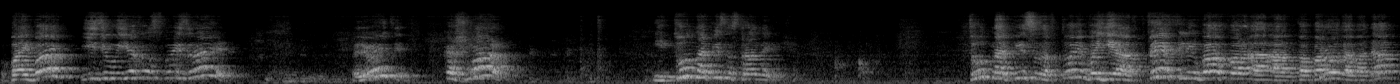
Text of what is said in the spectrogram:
bye-bye, Изи уехал в свой Израиль. Понимаете? Кошмар. И тут написана странная вещь. Тут написано в Торе, «ויהפך לבב פרעה ועבדיו»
